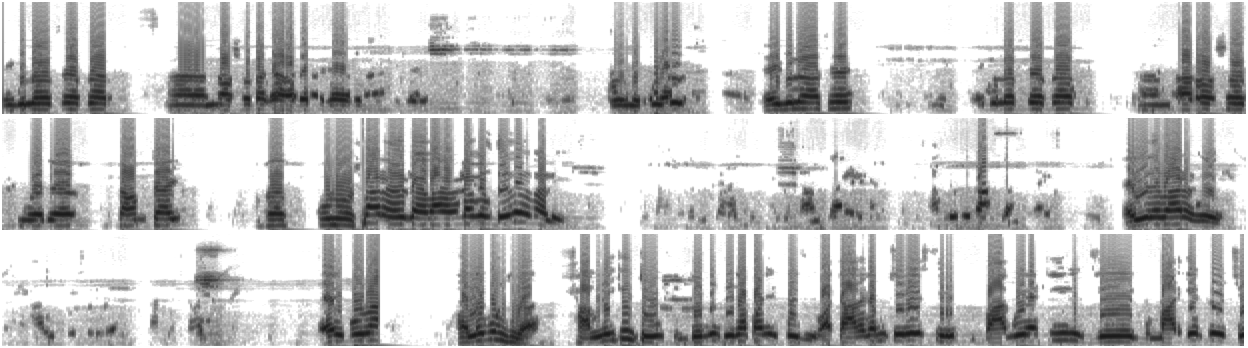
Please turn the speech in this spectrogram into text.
এগুলো হচ্ছে আপনার নশো টাকা হাজার টাকা। এগুলো- আছে, এগুলো হচ্ছে আপনার আঠারোশো দু হাজার দাম চাই। এই হ্যালো বন্ধুরা। সামনে কিন্তু দেবী বিনাপানির পুজো। আর তার আগে আমি চলে এসেছি বাগুয়াটির যে মার্কেট রয়েছে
